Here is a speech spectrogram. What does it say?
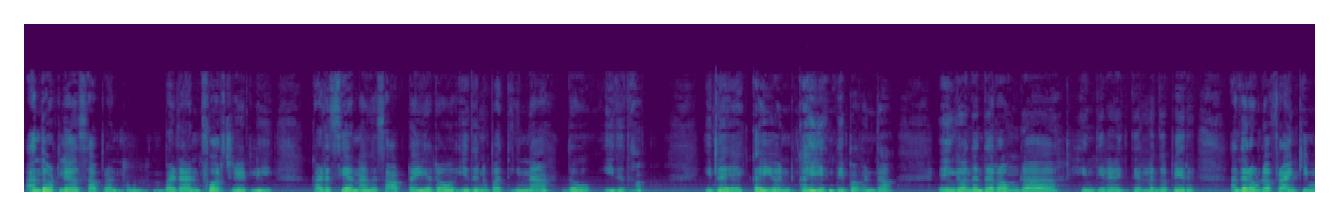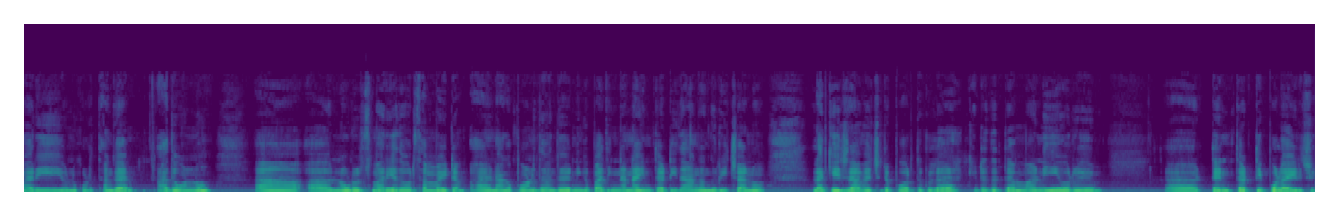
அந்த ஹோட்டலையாவது சாப்பிட்லான்னு பட் அன்ஃபார்ச்சுனேட்லி கடைசியாக நாங்கள் சாப்பிட்ட இடம் எதுன்னு பார்த்தீங்கன்னா இதோ இதுதான். இதே கை வந் கையேந்தி பவன் தான். இங்கே வந்து அந்த ரவுண்டாக ஹிந்தியில் எனக்கு தெரியலங்க பேர். அந்த ரவுண்டாக ஃப்ராங்கி மாதிரி ஒன்று கொடுத்தாங்க. அது ஒன்றும் நூடுல்ஸ் மாதிரி ஏதோ ஒரு சம் ஐட்டம் நாங்கள் போனது வந்து நீங்கள் பார்த்தீங்கன்னா நைன் தேர்ட்டி தான் நாங்கள் அங்கே ரீச் ஆனோம். லக்கேஜ்லாம் வச்சுட்டு போகிறதுக்குள்ளே கிட்டத்தட்ட மணி ஒரு டென் தேர்ட்டி போல் ஆயிடுச்சு.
